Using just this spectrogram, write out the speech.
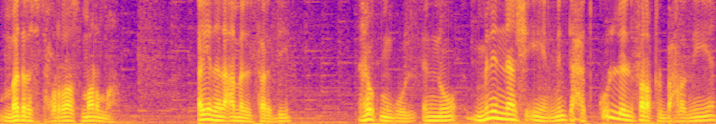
مدرسة حراس مرمى. أين العمل الفردي؟ هيك بنقول إنه من الناشئين من تحت كل الفرق البحرينية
